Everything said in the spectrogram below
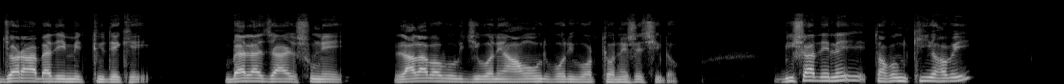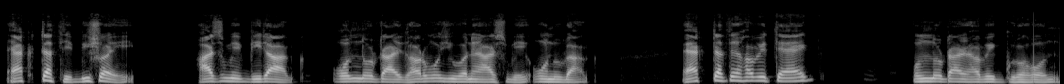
জরা ব্যাধি মৃত্যু দেখে। বেলা যায় শুনে লালাবাবুর জীবনে আমূল পরিবর্তন এসেছিল। বিষাদ এলে তখন কি হবে? একটাতে বিষয়ে আসবে বিরাগ, অন্যটায় ধর্মজীবনে আসবে অনুরাগ। একটাতে হবে ত্যাগ, অন্যটায় হবে গ্রহণ।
